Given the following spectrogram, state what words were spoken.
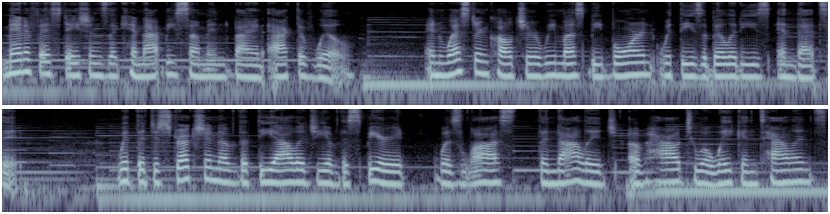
manifestations that cannot be summoned by an act of will. In Western culture, we must be born with these abilities, and that's it. With the destruction of the theology of the Spirit, was lost the knowledge of how to awaken talents,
